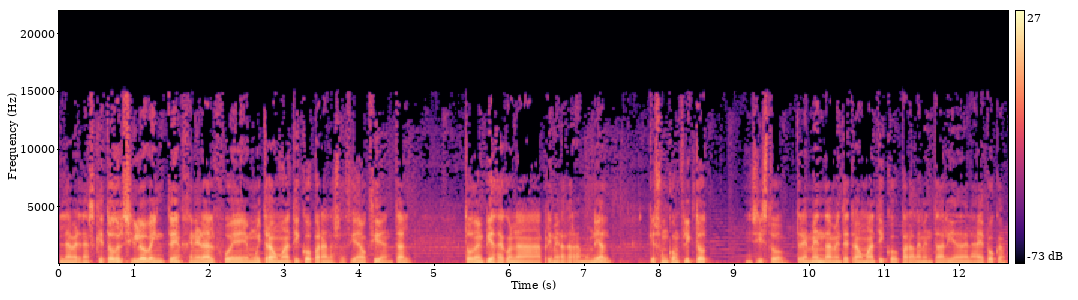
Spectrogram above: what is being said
la verdad es que todo el siglo XX en general fue muy traumático para la sociedad occidental. Todo empieza con la Primera Guerra Mundial, que es un conflicto, insisto, tremendamente traumático para la mentalidad de la época.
